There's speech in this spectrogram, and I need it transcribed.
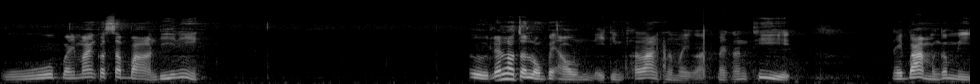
โอ้ ใบไม้ก็สว่างดีนี่ เออ แล้วเราจะลงไปเอาไอติมข้างล่างทำไมวะในทั้งที่ในบ้านมันก็มี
